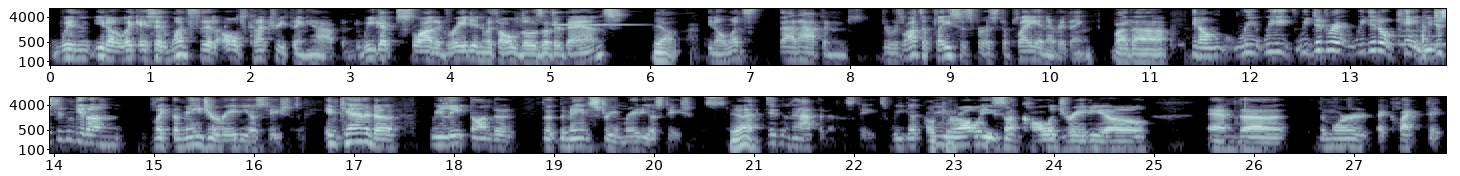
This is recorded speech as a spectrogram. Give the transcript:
When you know, like I said, once the alt country thing happened, we got slotted right in with all those other bands. Yeah, You know, once that happened, there was lots of places for us to play and everything. But uh, you know, we we we did re- we did okay. We just didn't get on like the major radio stations in Canada. We leaped onto the, the mainstream radio stations. Yeah. that didn't happen in the states. We got Okay. we were always on college radio and uh, the more eclectic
